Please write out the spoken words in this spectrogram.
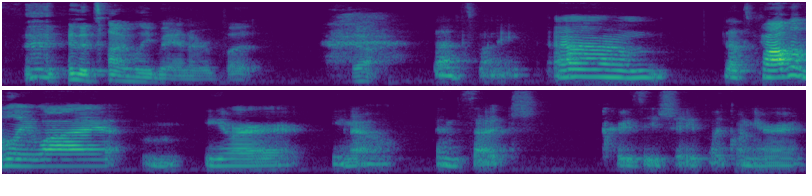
in a timely manner, but yeah. That's funny. Um, that's probably why you're, you know, in such crazy shape. Like when you're,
